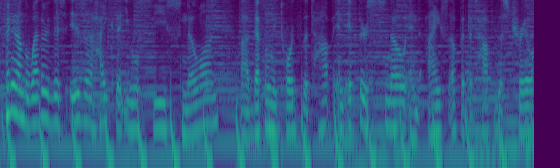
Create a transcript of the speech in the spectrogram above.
Depending on the weather, this is a hike that you will see snow on, uh, definitely towards the top. And if there's snow and ice up at the top of this trail,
